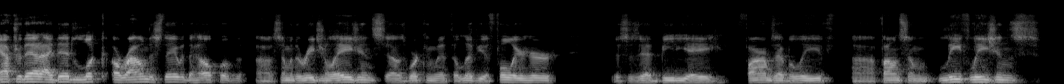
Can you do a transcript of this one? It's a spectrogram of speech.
After that, I did look around the state with the help of uh, some of the regional agents. I was working with Olivia Fuller here. This is at BDA Farms, I believe. Uh, found some leaf lesions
